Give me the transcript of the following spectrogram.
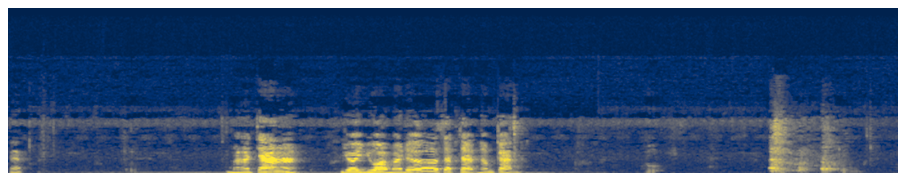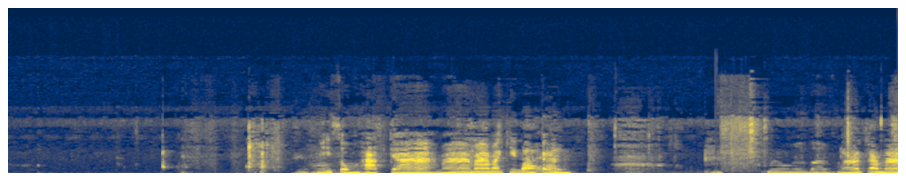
แป๊บมาจ้า ยั่วๆ มาเด้อแซ่บๆน้ำกัน มีสมผักจ้า มามามากินน้ำกัน ไม่ลงเลยบ้านมาจ้ามา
